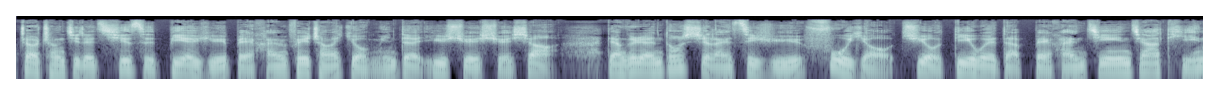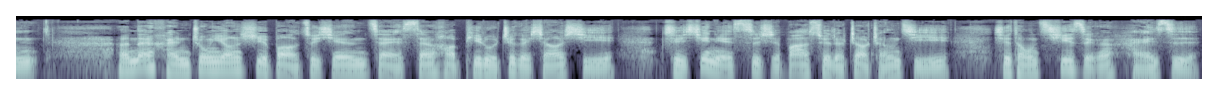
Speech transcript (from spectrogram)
赵成吉的妻子毕业于北韩非常有名的医学学校，两个人都是来自于富有、具有地位的北韩精英家庭。而南韩中央日报最先在三号披露这个消息，指现年四十八岁的赵成吉协同。妻子跟孩子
